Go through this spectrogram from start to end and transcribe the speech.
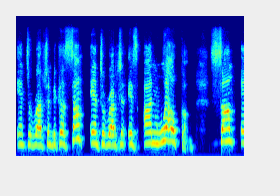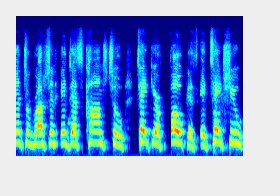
interruption, because some interruption is unwelcome, some interruption, it just comes to take your focus, it takes you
